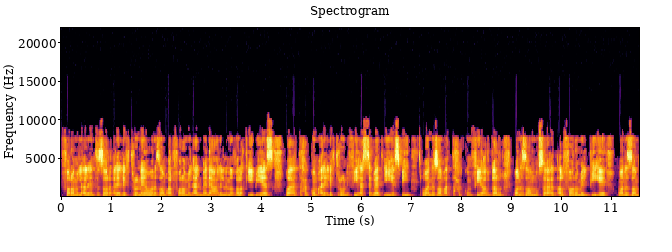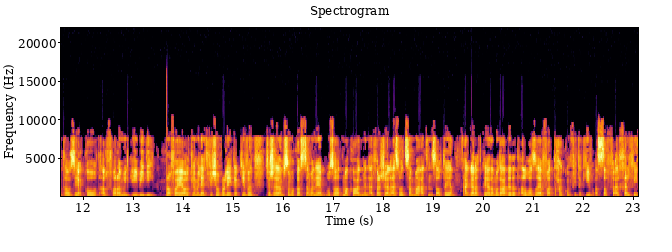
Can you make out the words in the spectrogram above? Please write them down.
فرامل الانتظار الإلكترونية ونظام الفرامل المانعة للانغلاق EBS والتحكم الإلكتروني في الثبات ESP ونظام التحكم في الجر ونظام مساعد الفرامل BA ونظام توزيع قوة الفرامل EBD الرفاهية والكماليات في شيفروليه كابتيفا شاشة لمس مقاس 8 بوصات مقاعد من الفرش الأسود سماعات صوتية عجلات قيادة متعددة الوظائف والتحكم في تكييف الصف الخلفي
